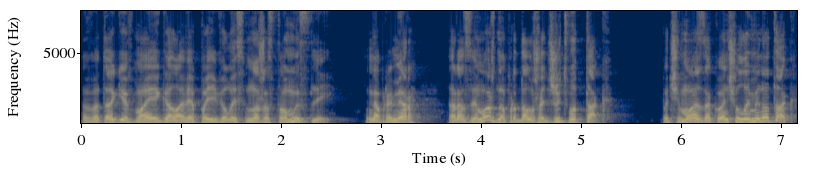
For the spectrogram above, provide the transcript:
в итоге в моей голове появилось множество мыслей. Например, разве можно продолжать жить вот так? Почему я закончил именно так?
